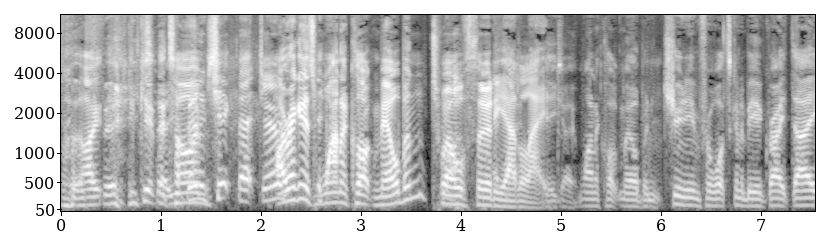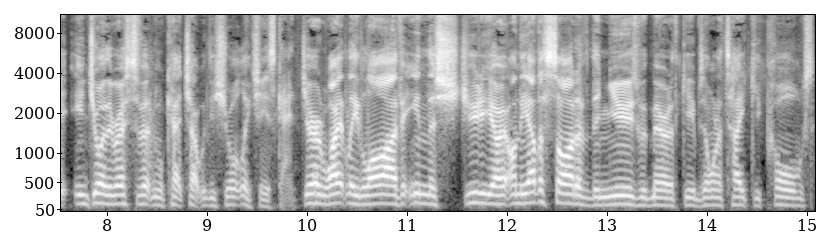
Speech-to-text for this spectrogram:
12:30 get the. You better check that, Gerard. I reckon it's one o'clock Melbourne, twelve thirty There you Adelaide. go. One o'clock Melbourne. Tune in for what's going to be a great day. Enjoy the rest of it, and we'll catch up with you shortly. Cheers, Kane. Gerard Whateley live in the studio. On the other side of the news with Meredith Gibbs, I want to take your calls.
